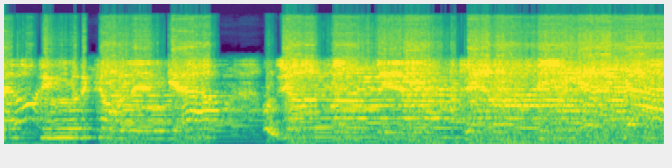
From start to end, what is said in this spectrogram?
to the Cumberland Gap. Johnson City, Tennessee, and I gotta.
